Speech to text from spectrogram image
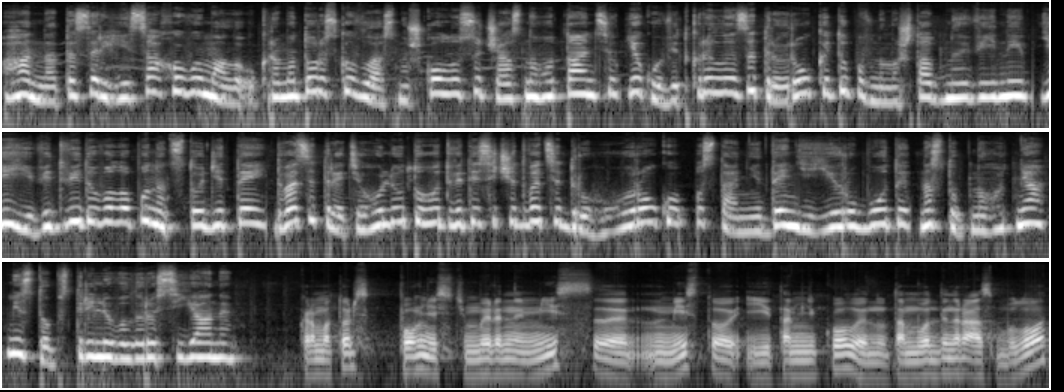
Ганна та Сергій Сахови мали у Краматорську власну школу сучасного танцю, яку відкрили за три роки до повномасштабної війни. Її відвідувало понад 100 дітей. 23 лютого 2022 року, останній день її роботи. Наступного дня місто обстрілювали росіяни. Краматорськ повністю мирне місце, місто, і там ніколи, ну там один раз було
